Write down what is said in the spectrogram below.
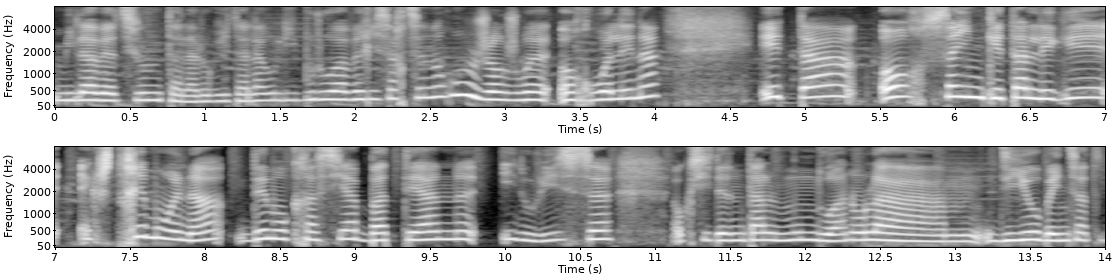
mila behatzion talarugita lau liburua berri zartzen dugu, George Orwellena, eta hor zainketa lege ekstremoena demokrazia batean iduriz, occidental munduan, hola mm, dio behintzat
